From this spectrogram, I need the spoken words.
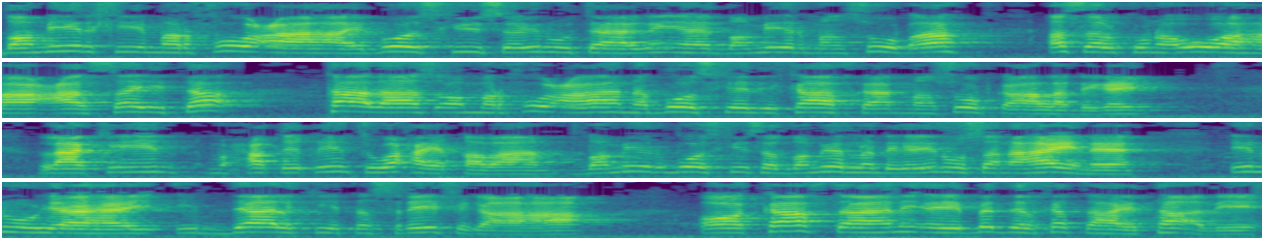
damiirkii marfuuca ahaa booskiisa inuu taagan yahay damiir mansuub ah asalkuna uu ahaa casayta ta'daas oo marfuuca ahna booskeedii kaafkan mansuubka ah la dhigay. Laakiin muxaqiqiintu waxay qabaan damiir booskiisa damiir la dhigay inuusan ahayne inuu yahay ibdaalkii tasriifiga ahaa oo kaaftaani ay bedel ka tahay ta'dii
